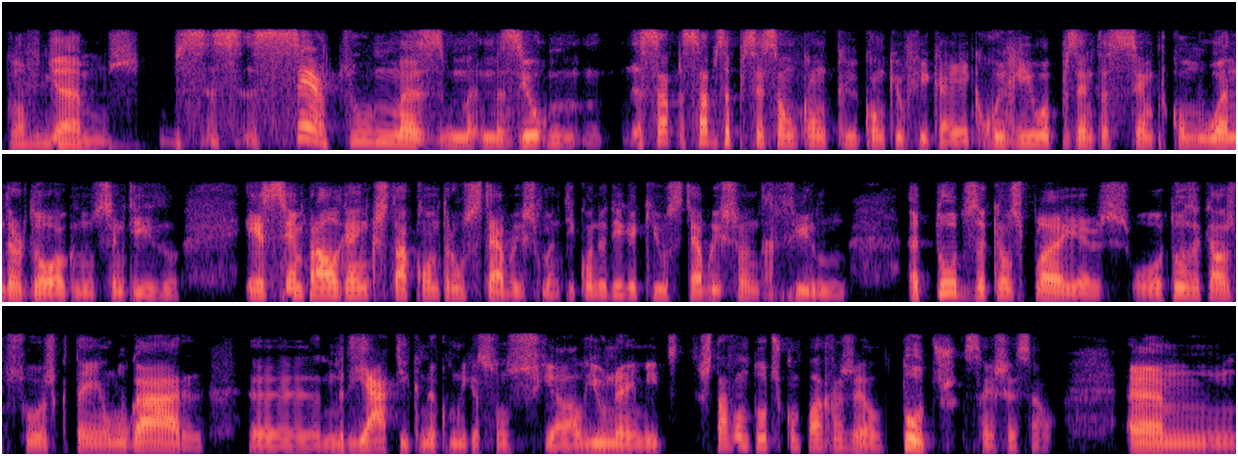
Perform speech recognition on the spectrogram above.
convenhamos. Certo, mas, mas eu sabes a percepção com que, com que eu fiquei? É que Rui Rio apresenta-se sempre como o underdog, no sentido, é sempre alguém que está contra o establishment. E quando eu digo aqui o establishment, refiro-me a todos aqueles players ou a todas aquelas pessoas que têm lugar uh, mediático na comunicação social e o name it, estavam todos com Paulo Rangel, todos, sem exceção. Um,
